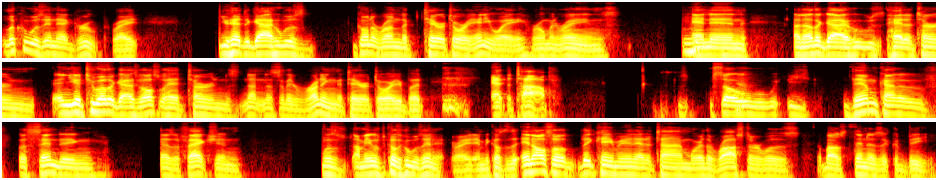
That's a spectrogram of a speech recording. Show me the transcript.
look who was in that group right you had the guy who was going to run the territory anyway roman reigns Mhm. and then another guy who's had a turn and you had two other guys who also had turns not necessarily running the territory but at the top so y- them kind of ascending as a faction was I mean it was because of who was in it, right? And because the, and also they came in at a time where the roster was about as thin as it could be.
